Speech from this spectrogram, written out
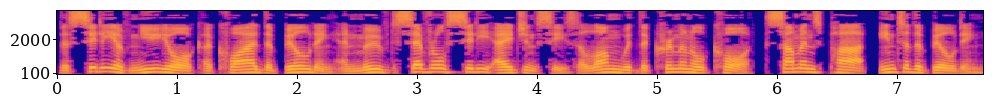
the City of New York acquired the building and moved several city agencies along with the criminal court, Summons Part, into the building.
